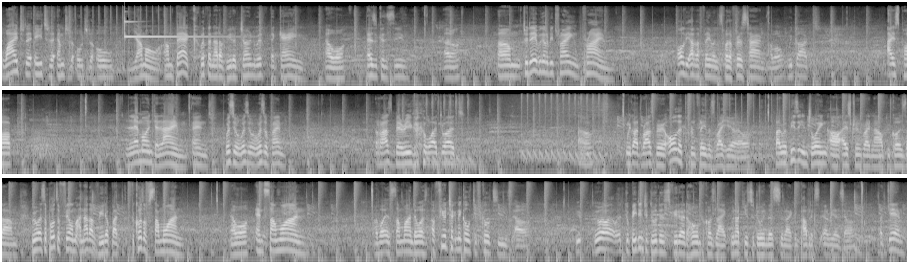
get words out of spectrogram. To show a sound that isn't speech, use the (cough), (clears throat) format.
Y to the A to the M to the O to the O. Yamoo, I'm back with another video joined with the gang. Oh, as you can see, I don't. Um, today we're gonna be trying Prime, all the other flavors for the first time. Oh, we got ice pop, lemon, the lime, and where's your where's your where's your Prime? Raspberry, (laughs) what what? Oh, we got raspberry, all the different flavors right here. But we're busy enjoying our ice cream right now because um, we were supposed to film another video, but because of someone, and someone, and someone, there was a few technical difficulties. We, we were debating to do this video at home because like we're not used to doing this like in public areas. But yeah,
